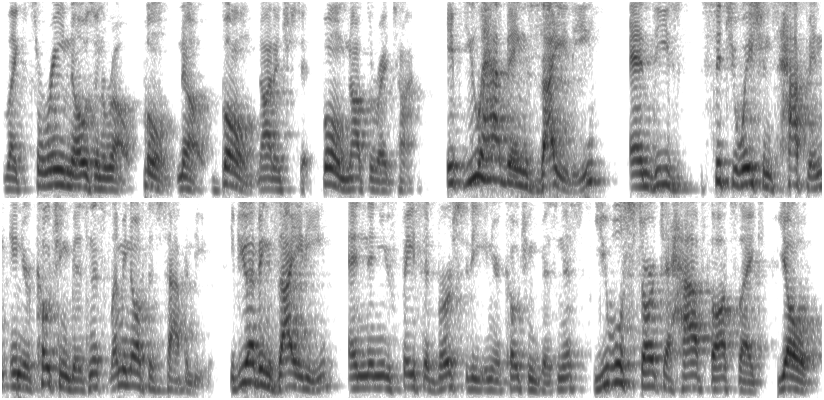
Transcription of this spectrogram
like three no's in a row. Boom, no, boom, not interested. Boom, not the right time. If you have anxiety and these situations happen in your coaching business, let me know if this has happened to you. If you have anxiety and then you face adversity in your coaching business, you will start to have thoughts like, yo,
